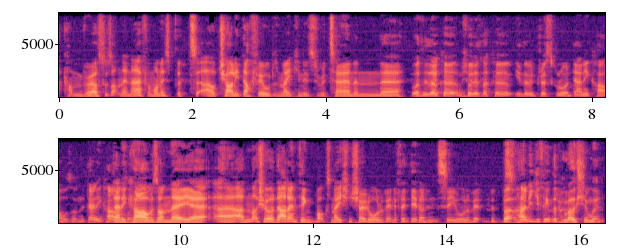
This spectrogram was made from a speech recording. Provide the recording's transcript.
I can't remember who else was on there now, if I'm honest. But uh, oh, Charlie Duffield was making his return, and uh, Was it like a? I'm sure there's like a either a Driscoll or Danny Carr was on there. Danny Carr. Danny was on Carr was on there. Yeah, uh, I'm not sure. I don't think Box Nation showed all of it. And if they did, I didn't see all of it. But, But how did you think the promotion went?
